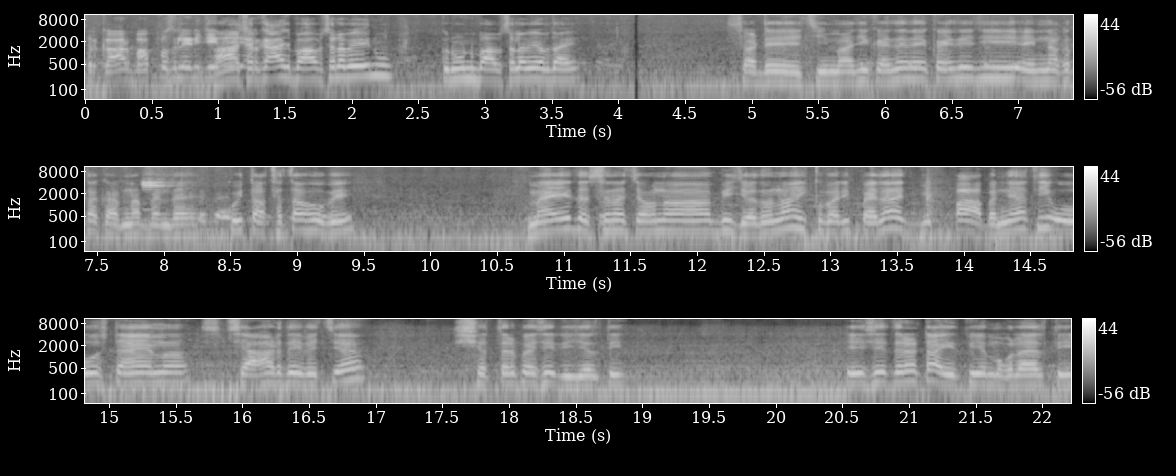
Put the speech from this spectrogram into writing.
ਸਰਕਾਰ ਵਾਪਸ ਲੈਣੀ ਚਾਹੀਦੀ ਹਾਂ ਹੈ? ਸਰਕਾਰ ਵਾਪਸ ਲਵੇ ਇਹਨੂੰ ਕਾਨੂੰਨ ਵਾਪਸ ਲਵੇ ਆਪਦਾ ਇਹ। ਸਾਡੇ ਚੀਮਾ ਜੀ ਕਹਿੰਦੇ ਨੇ ਕਹਿੰਦੇ ਜੀ ਇੰਨਾ ਕੁ ਤਾਂ ਕਰਨਾ ਪੈਂਦਾ ਹੈ। ਕੋਈ ਤੱਥ ਤਾਂ ਹੋਵੇ। ਮੈਂ ਇਹ ਦੱਸਣਾ ਚਾਹੁੰਦਾ ਵੀ ਜਦੋਂ ਨਾ ਇੱਕ ਵਾਰੀ ਪਹਿਲਾਂ ਭਾਅ ਬੰਨਿਆ ਸੀ ਉਸ ਟਾਈਮ 66 ਦੇ ਵਿੱਚ 76 ਪੈਸੇ ਡੀਜ਼ਲ ਤੀ। ਇਸੇ ਤਰ੍ਹਾਂ 2.5 ਰੁਪਏ ਮੁਗਲਾਇਲ ਤੀ।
